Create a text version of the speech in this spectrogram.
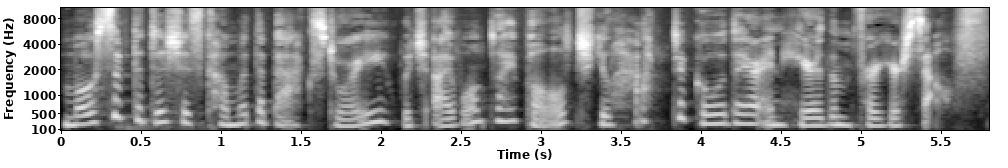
Most of the dishes come with a backstory, which I won't divulge. You'll have to go there and hear them for yourself.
